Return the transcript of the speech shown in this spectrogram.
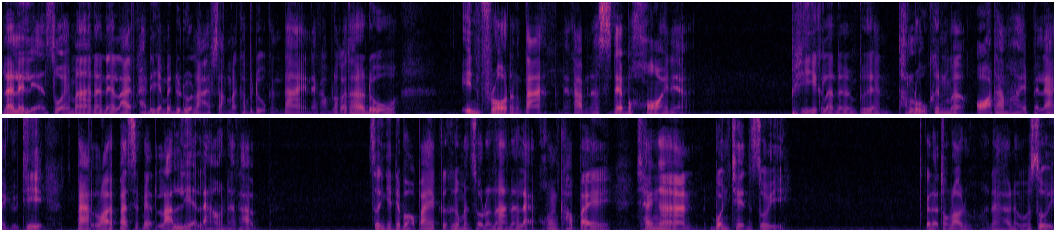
และเหรียญสวยมากนะในไลฟ์ใครที่ยังไม่ดูดูไลฟ์สามารถเข้าไปดูกันได้นะครับแล้วก็ถ้าเราดูอินฟลูต่างๆนะครับนะสเตเบิลคอยเนี่ยพีคแล้วนะเพื่อนทะลุขึ้นมาออทามไฮไปแล้วอยู่ที่ 881 ล้านเหรียญแล้วนะครับ ซึ่งอย่างที่บอกไปก็คือเหมือนโซลาร่านั่นแหละ คนเข้าไปใช้งานบนเชนซุย ก็เดี๋ยวต้องรอดูนะครับนะว่าซุย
